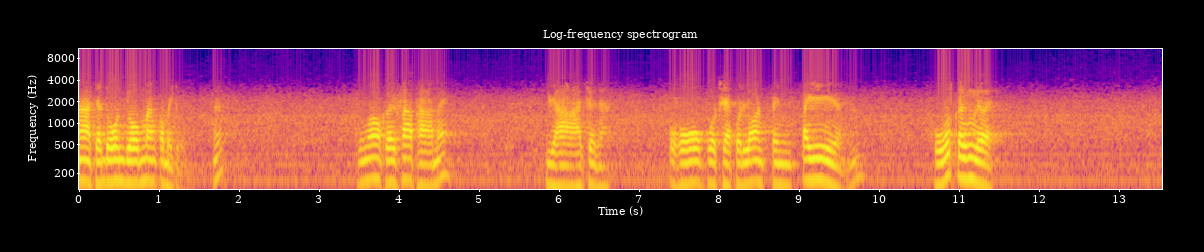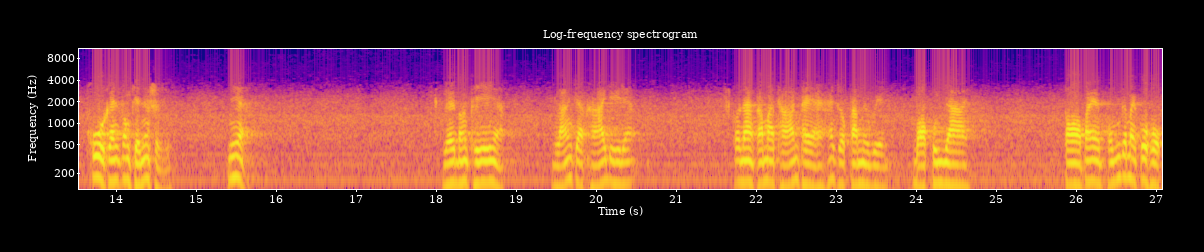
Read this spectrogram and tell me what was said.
น่าจะโดนโยมมั่งก็ไม่โดนคุณง้อเคยฟ้าผ่าไหมยาใช่ไหมโอ้โหปวดแสบปวดร้อนเป็นปีหูตึงเลย พูดกันต้องเขียนหนังสือ เนี่ย เลยบางทีเนี่ย หลังจากหายดีแล้ว ก็นั่งกรรมาฐานแผ่ให้จ้ากรรมในเวรบอกคุณยาย ต่อไปผมจะไม่โกหก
